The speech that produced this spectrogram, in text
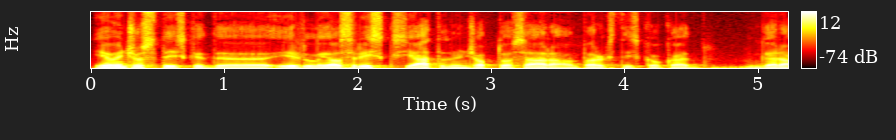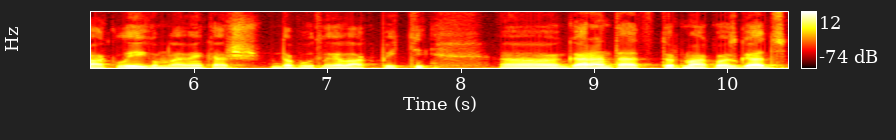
ja viņš uzskatīs, ka uh, ir liels risks, jā, tad viņš aptos ārā un parakstīs kaut kādu garāku līgumu, lai vienkārši dabūtu lielāku piķi. Uh, garantēti turpmākos gadus,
